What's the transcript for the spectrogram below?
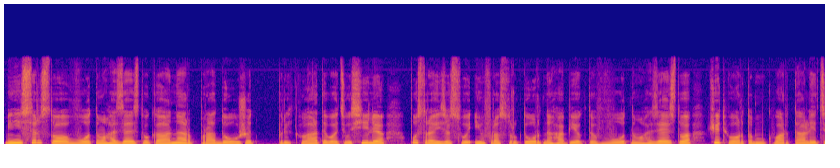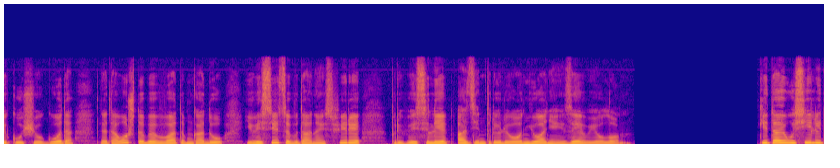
Министерство водного хозяйства КНР продолжит прикладывать усилия по строительству инфраструктурных объектов водного хозяйства в четвертом квартале текущего года для того, чтобы в этом году инвестиции в данной сфере превысили 1 триллион юаней, заявил он. Китай усилит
